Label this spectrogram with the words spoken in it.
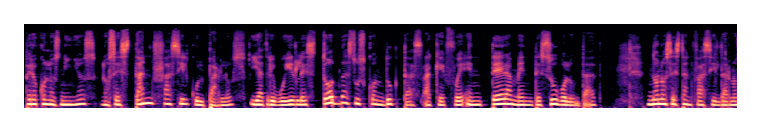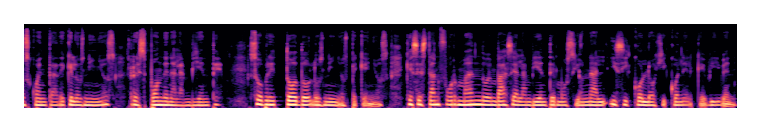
Pero con los niños nos es tan fácil culparlos y atribuirles todas sus conductas a que fue enteramente su voluntad no nos es tan fácil darnos cuenta de que los niños responden al ambiente, sobre todo los niños pequeños, que se están formando en base al ambiente emocional y psicológico en el que viven,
